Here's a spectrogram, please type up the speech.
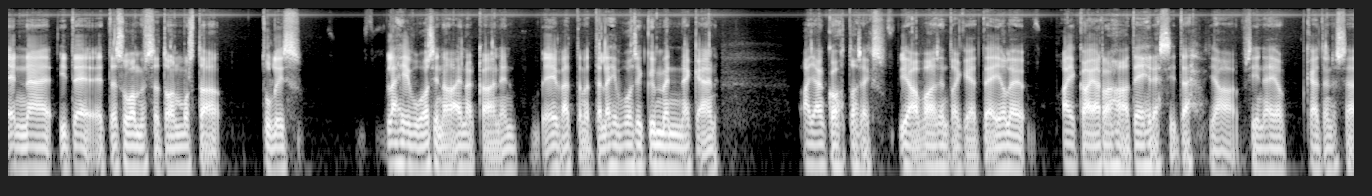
en näe itse, että Suomessa tuommoista tulisi lähivuosina ainakaan, en, ei välttämättä lähivuosikymmeninäkään ajankohtaiseksi, ihan vaan sen takia, että ei ole aikaa ja rahaa tehdä sitä, ja siinä ei ole käytännössä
